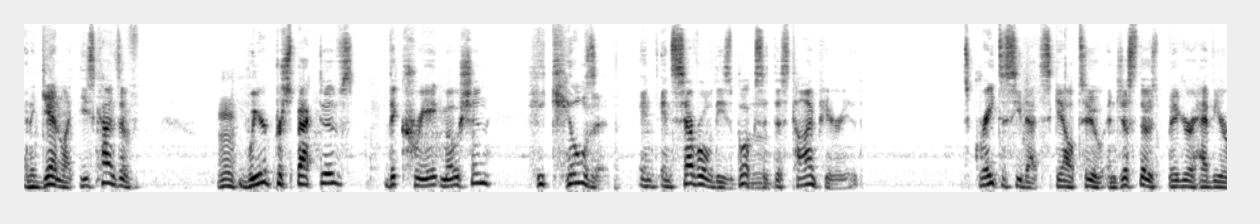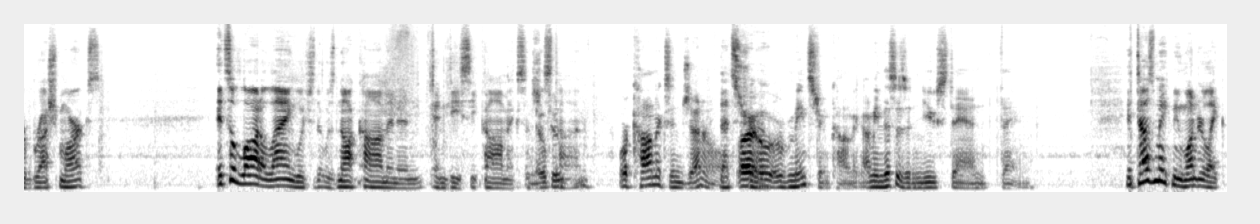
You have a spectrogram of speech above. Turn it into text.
And again, like these kinds of weird perspectives that create motion, he kills it in, in several of these books at this time period. It's great to see that scale too, and just those bigger, heavier brush marks. It's a lot of language that was not common in, in DC Comics at this Nope. time. or comics in general. That's or, true. Or, mainstream comic. I mean, this is a newsstand thing. It does make me wonder, like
